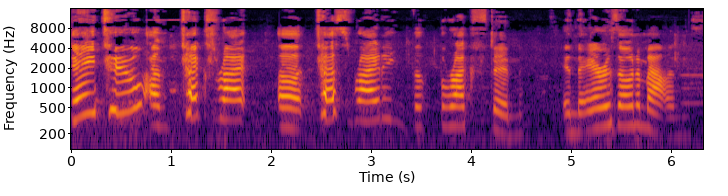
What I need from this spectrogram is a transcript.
Day two, I'm text ri- uh, test riding the Thruxton in the Arizona mountains.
